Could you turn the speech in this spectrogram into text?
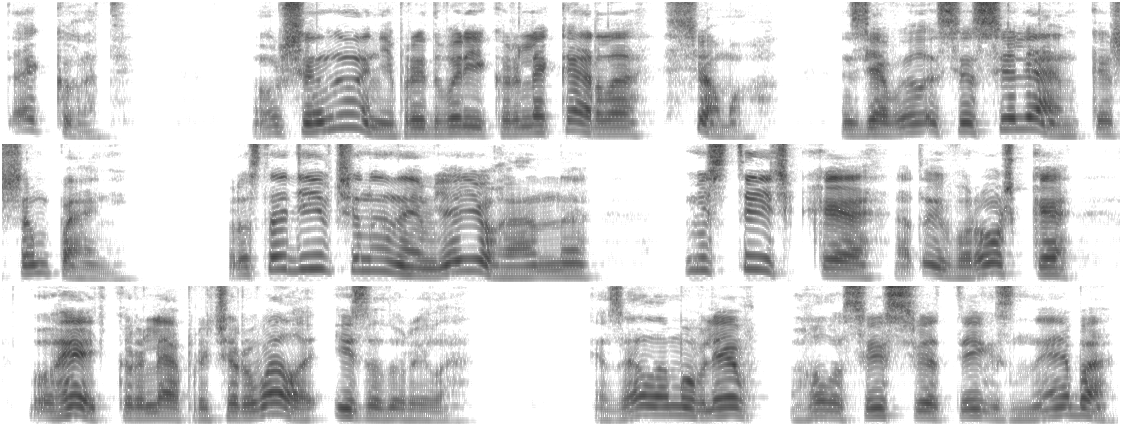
Так от, у Шиноні при дворі короля Карла VII з'явилася селянка з шампані. Проста дівчина на ім'я Йоганна, містичка, а то й ворожка, бо геть короля причарувала і задурила. Казала, мовляв, голоси святих з неба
